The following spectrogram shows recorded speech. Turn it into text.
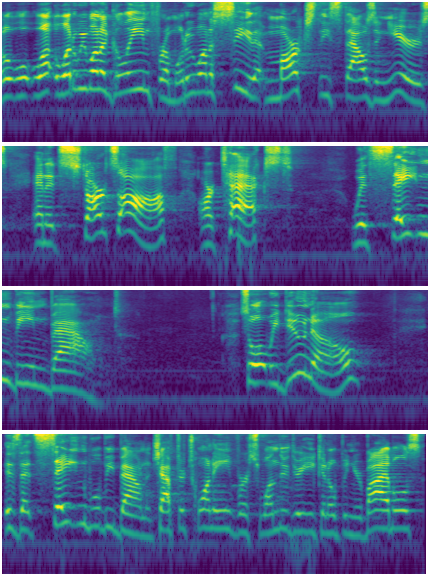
What, what, do we want to glean from? What do we want to see that marks these thousand years? And it starts off our text with Satan being bound. So, what we do know is that Satan will be bound. In chapter 20, verse 1 through 3, you can open your Bibles,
